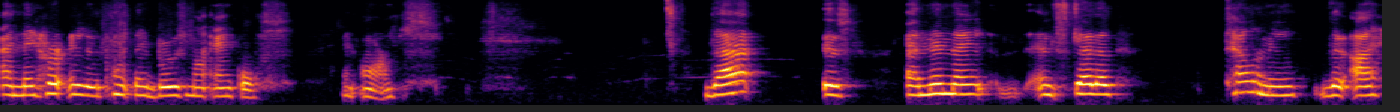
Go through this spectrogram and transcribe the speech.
and they hurt me to the point they bruised my ankles and arms. That is, and then they instead of telling me that I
